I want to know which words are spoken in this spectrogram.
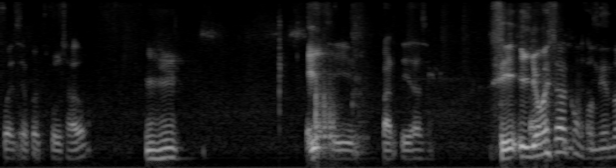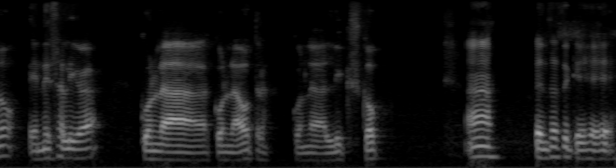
fue, se fue expulsado. Ujú. Sí, partidazo. Sí, y yo me estaba confundiendo en esa liga con la, con la otra, con la Leagues Cup. Ah, pensaste que,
